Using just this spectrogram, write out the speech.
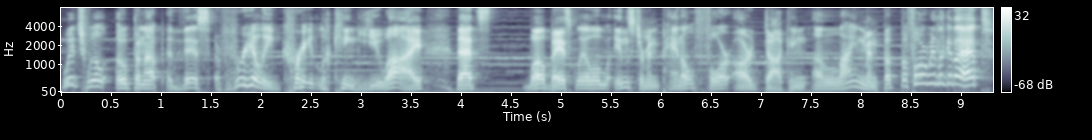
which will open up this really great looking UI that's well, basically a little instrument panel for our docking alignment. But before we look at that,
